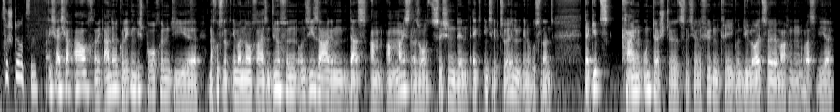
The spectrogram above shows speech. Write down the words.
zu stürzen? Ich, ich habe auch mit anderen Kollegen gesprochen, die äh, nach Russland immer noch reisen dürfen und sie sagen, dass am, am meisten, also zwischen den Intellektuellen in Russland, da gibt's keinen Unterstütz natürlich für den Krieg. Und die Leute machen, was wir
